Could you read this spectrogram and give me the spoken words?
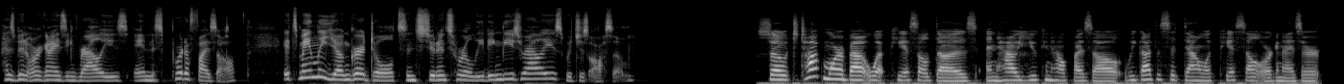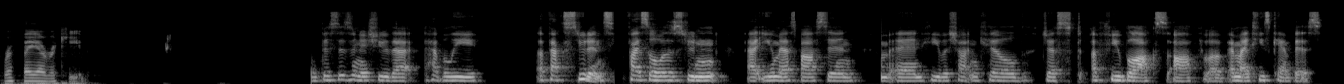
has been organizing rallies in support of Faisal. It's mainly younger adults and students who are leading these rallies, which is awesome. So, to talk more about what PSL does and how you can help Faisal, we got to sit down with PSL organizer Rafeya Raquib. This is an issue that heavily affects students. Faisal was a student at UMass Boston, and he was shot and killed just a few blocks off of MIT's campus,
